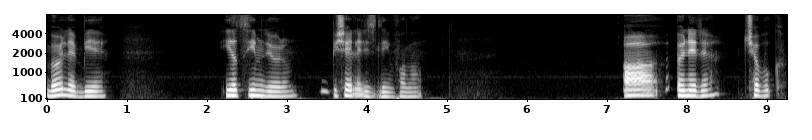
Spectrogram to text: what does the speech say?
Böyle bir yatayım diyorum. Bir şeyler izleyeyim falan. A öneri çabuk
